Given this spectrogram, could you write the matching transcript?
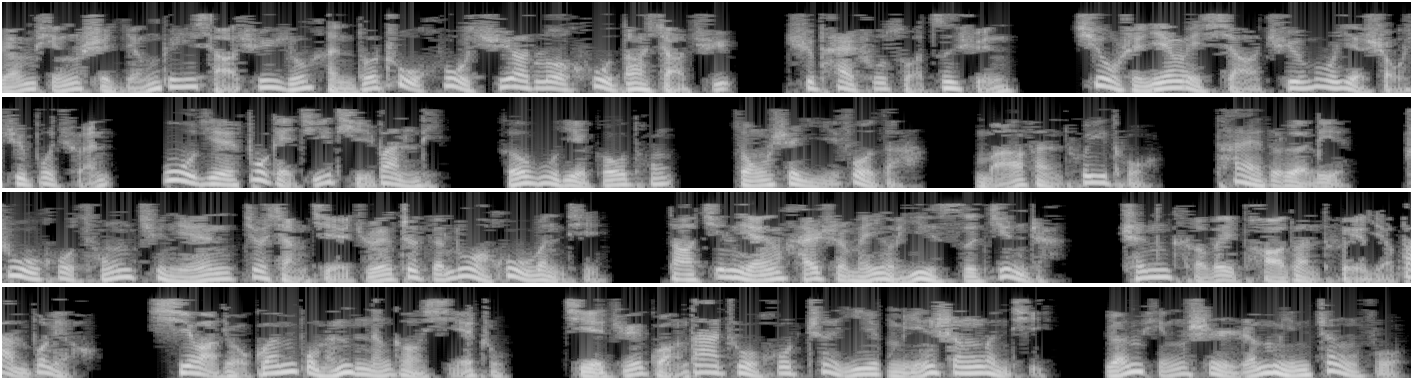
原平市迎宾小区有很多住户需要落户到小区去派出所咨询，就是因为小区物业手续不全，物业不给集体办理，和物业沟通总是以复杂、麻烦推脱，态度恶劣。住户从去年就想解决这个落户问题，到今年还是没有一丝进展，真可谓跑断腿也办不了。希望有关部门能够协助解决广大住户这一民生问题。原平市人民政府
